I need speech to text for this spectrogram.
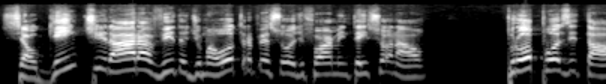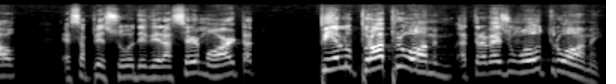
Se alguém tirar a vida de uma outra pessoa de forma intencional, proposital, essa pessoa deverá ser morta pelo próprio homem, através de um outro homem.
